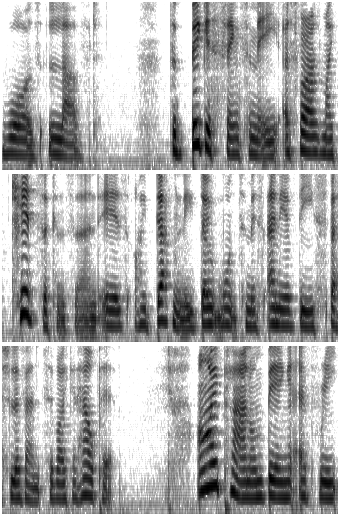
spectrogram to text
was loved. The biggest thing for me, as far as my kids are concerned, is I definitely don't want to miss any of these special events if I can help it. I plan on being at every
